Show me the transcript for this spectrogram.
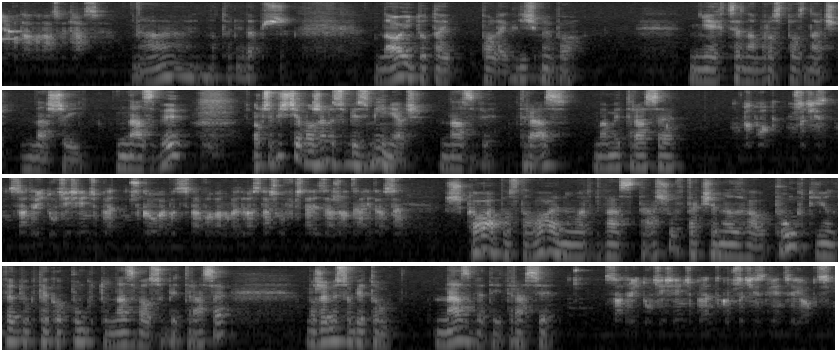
Nie podano nazwy trasy. A, no to niedobrze. No i tutaj polegliśmy, bo nie chce nam rozpoznać naszej nazwy. Oczywiście możemy sobie zmieniać nazwy tras. Mamy trasę Dopłot. Przycisk satelitu 10. Plan. Szkoła podstawowa numer 2 Staszów 4 zarządzanie trasą. Szkoła Podstawowa numer 2 Staszów, tak się nazywał punkt i on według tego punktu nazwał sobie trasę. Możemy sobie tą nazwę tej trasy Satelitu 10. Prędko przycisk więcej opcji.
